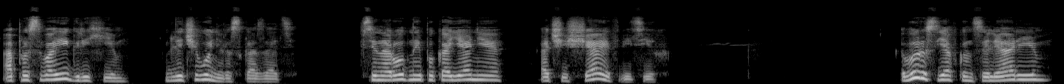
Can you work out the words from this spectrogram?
А про свои грехи для чего не рассказать? Всенародное покаяние очищает ведь их. Вырос я в канцелярии,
